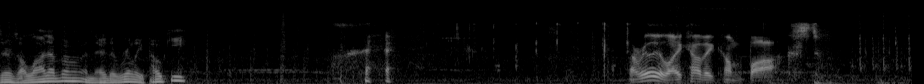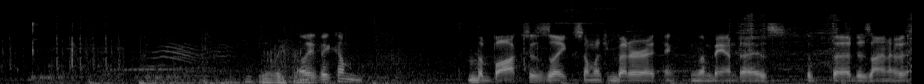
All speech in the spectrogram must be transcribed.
there's a lot of them, and they're, they're really pokey. I really like how they come boxed. Get away from Like they come. The box is like so much better, I think, than the Bandai's. The, the design of it.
